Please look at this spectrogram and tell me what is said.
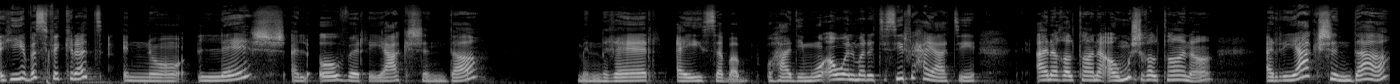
هي بس فكرة إنه ليش ال overreaction ده من غير أي سبب؟ وهذه مو أول مرة تصير في حياتي. أنا غلطانة أو مش غلطانة ال reaction ده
